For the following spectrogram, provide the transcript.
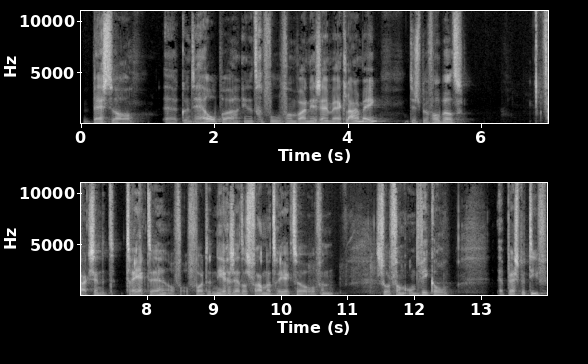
best wel uh, kunt helpen in het gevoel van wanneer zijn we er klaar mee. Dus bijvoorbeeld, vaak zijn het trajecten hè, of, of wordt het neergezet als verandertrajecten of een soort van ontwikkelperspectief.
